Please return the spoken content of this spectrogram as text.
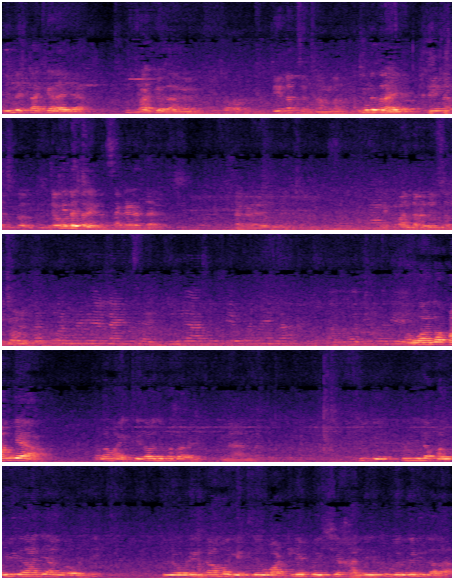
तीनच टाक्या राहिल्या. किती टाक्या झाल्या? तीनच आहेत समजा तीनच राहिल्या. तीनच तेवढंच. आहे सगळ्यात झाले सगळ्या. एक पंधरा दिवसात चालू करतो. आला फांग्या मला माहिती जाऊ दे कसा आहे. ठीक आहे तू हिला फांगडी आली अंगावरती. तू एवढे कामं घेतले वाटले पैसे खाल्ले तू गरगरी झाला.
